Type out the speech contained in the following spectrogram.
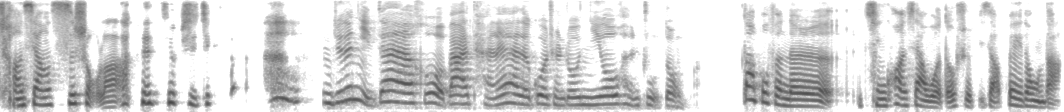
长相厮守了，就是这个。你觉得你在和我爸谈恋爱的过程中，你有很主动吗？大部分的情况下，我都是比较被动的。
